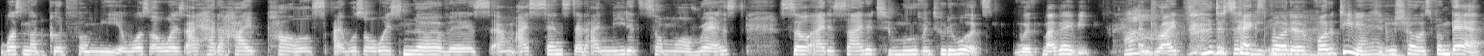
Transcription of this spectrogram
was not good for me. It was always, I had a high pulse. I was always nervous. Um, I sensed that I needed some more rest. So I decided to move into the woods with my baby and write the So text for the for the TV okay. shows from there.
